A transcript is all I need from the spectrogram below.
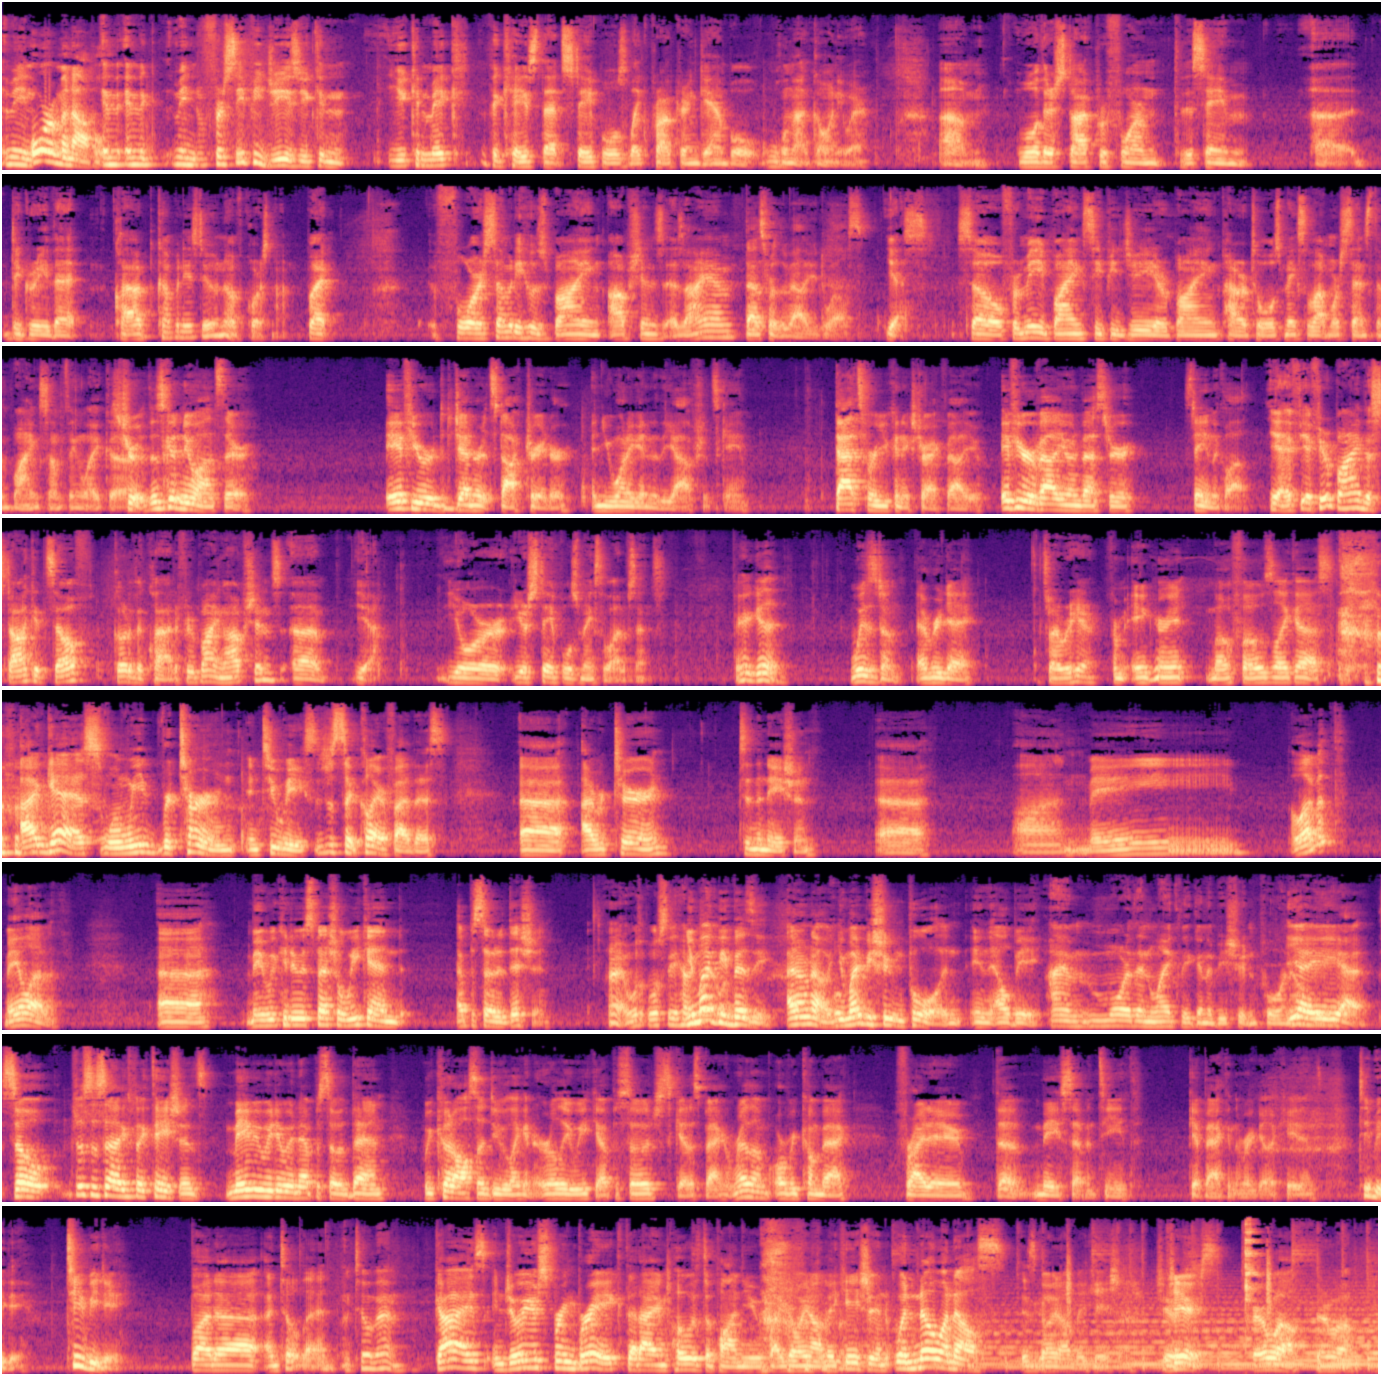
I mean, or a monopoly. in in the I mean for CPGs you can you can make the case that staples like Procter and Gamble will not go anywhere. Um, will their stock perform to the same uh, degree that cloud companies do? No, of course not. But for somebody who's buying options as I am, That's where the value dwells. yes. So for me, buying CPG or buying power tools makes a lot more sense than buying something like uh, It's true. There's good nuance there. If you're a degenerate stock trader and you want to get into the options game, that's where you can extract value. If you're a value investor, stay in the cloud. Yeah, if if you're buying the stock itself, go to the cloud. If you're buying options, uh, yeah, your your staples makes a lot of sense. Very good. Wisdom every day That's why we're here. from ignorant mofos like us. I guess when we return in two weeks, just to clarify this, uh, I return to the nation uh, on May 11th? May 11th. Uh, maybe we could do a special weekend episode edition. All right, we'll, we'll see how You might be busy. I don't know. You might be shooting pool in, in LB. I am more than likely going to be shooting pool. In Yeah, LB. yeah, yeah. So just to set expectations, maybe we do an episode then. We could also do like an early week episode just to get us back in rhythm, or we come back Friday, the May seventeenth, get back in the regular cadence. TBD. TBD. But uh, until then, Until then, guys, enjoy your spring break that I imposed upon you by going on vacation when no one else is going on vacation. Cheers. Cheers. Farewell. farewell.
